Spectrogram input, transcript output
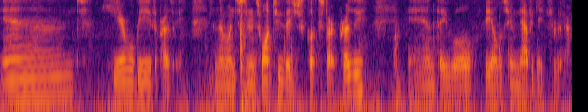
and here will be the Prezi. And then when students want to, they just click Start Prezi, and they will be able to navigate through there.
